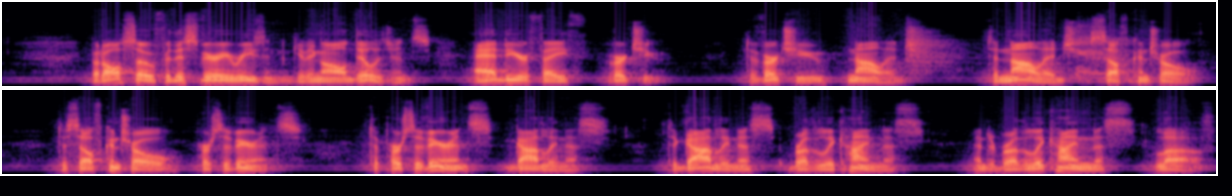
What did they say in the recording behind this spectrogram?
But also for this very reason, giving all diligence, add to your faith virtue, to virtue, knowledge, to knowledge, self control, to self control, perseverance, to perseverance, godliness, to godliness, brotherly kindness, and to brotherly kindness, love.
